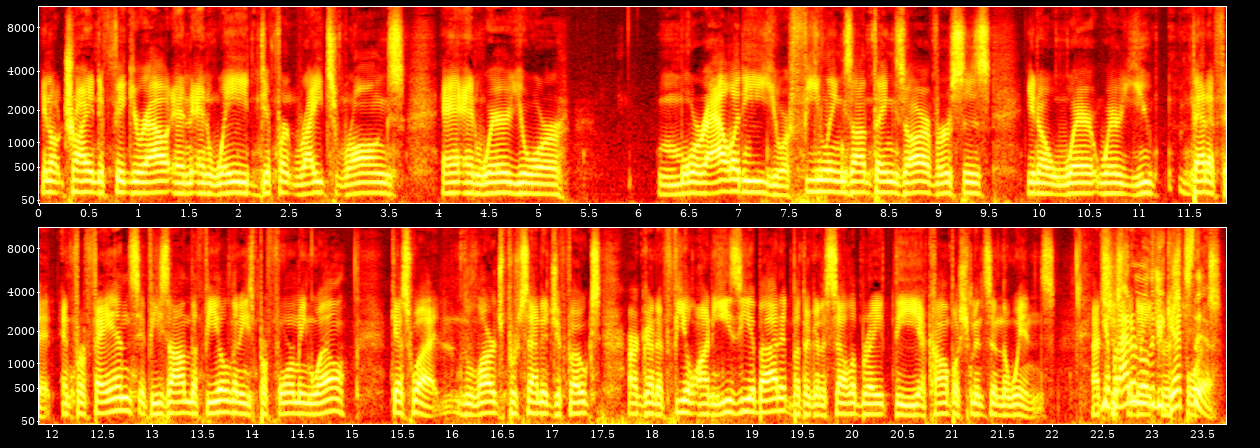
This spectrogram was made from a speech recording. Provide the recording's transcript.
You know trying to figure out and and weigh different rights wrongs and, and where your morality your feelings on things are versus you know where where you benefit and for fans if he's on the field and he's performing well guess what? The large percentage of folks are going to feel uneasy about it, but they're going to celebrate the accomplishments and the wins. That's yeah, but I don't know that he gets sports. there.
